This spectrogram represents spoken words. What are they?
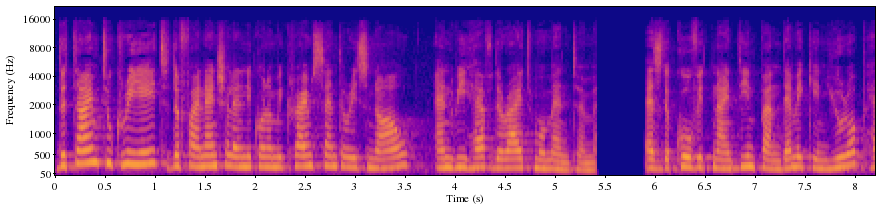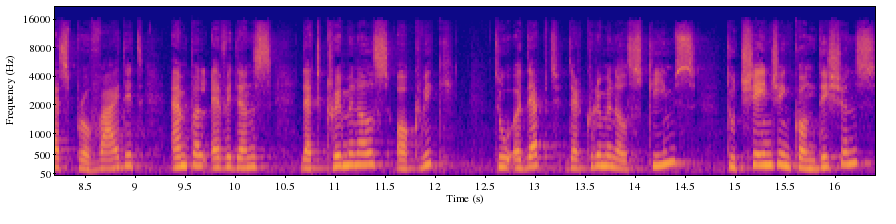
The time to create the Financial and Economic Crime Center is now, and we have the right momentum. As the COVID 19 pandemic in Europe has provided ample evidence that criminals are quick to adapt their criminal schemes to changing conditions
